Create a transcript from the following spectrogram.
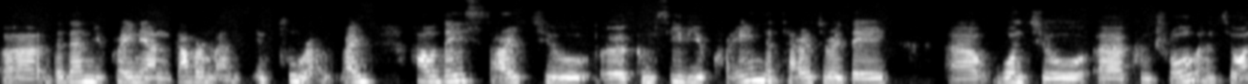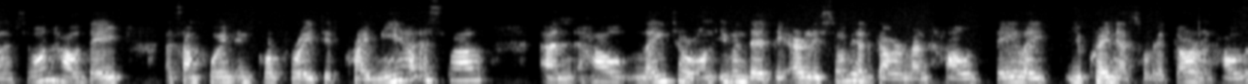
uh, the then Ukrainian government in plural, right? How they start to uh, conceive Ukraine, the territory they uh, want to uh, control, and so on and so on. How they at some point incorporated Crimea as well and how later on, even the, the early Soviet government, how they laid Ukrainian Soviet government, how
